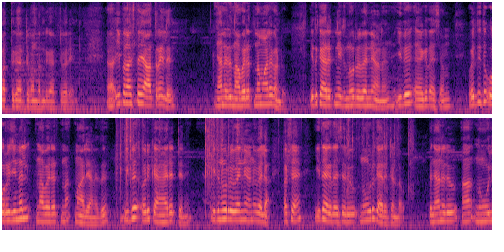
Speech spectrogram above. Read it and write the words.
പത്ത് ക്യാരറ്റ് പന്ത്രണ്ട് ക്യാരറ്റ് വരെയുണ്ട്. ഈ പ്രാവശ്യത്തെ യാത്രയിൽ ഞാനൊരു നവരത്നമാല കണ്ടു. ഇത് ക്യാരറ്റിന് ഇരുന്നൂറ് രൂപ തന്നെയാണ്. ഇത് ഏകദേശം ഇത് ഇത് ഒറിജിനൽ നവരത്ന മാലയാണിത്. ഇത് ഒരു ക്യാരറ്റിന് ഇരുന്നൂറ് രൂപ തന്നെയാണ് വില. പക്ഷേ ഇത് ഏകദേശം ഒരു നൂറ് ക്യാരറ്റ് ഉണ്ടാവും. ഇപ്പം ഞാനൊരു ആ നൂൽ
